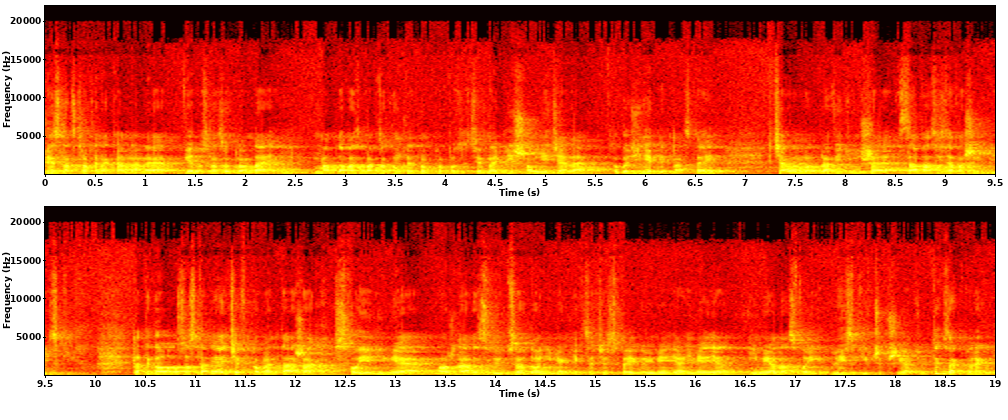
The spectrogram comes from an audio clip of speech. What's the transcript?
jest nas trochę na kanale, wielu z nas ogląda i mam dla Was bardzo konkretną propozycję. W najbliższą niedzielę o godzinie 15 chciałem odprawić mszę za Was i za Waszych bliskich. Dlatego zostawiajcie w komentarzach swoje imię, może nawet swój pseudonim, jak nie chcecie swojego imienia, imienia imiona swoich bliskich czy przyjaciół, tych, za których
